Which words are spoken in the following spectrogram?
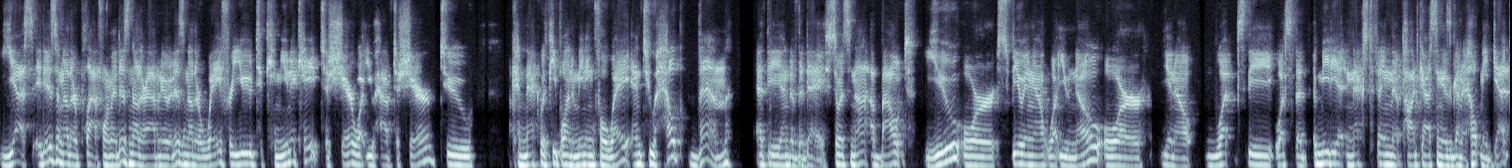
yes, it is another platform. It is another avenue. It is another way for you to communicate, to share what you have to share, to connect with people in a meaningful way, and to help them at the end of the day. So it's not about you or spewing out what you know or, you know, what's the what's the immediate next thing that podcasting is going to help me get.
